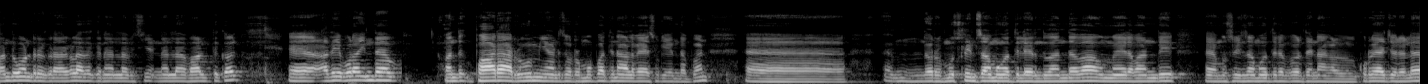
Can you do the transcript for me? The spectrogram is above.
வந்து கொண்டிருக்கிறார்கள். அதுக்கு நல்ல விஷயம் நல்ல வாழ்த்துக்கள். அதே போல் இந்த வந்து பாரா ரூமியான்னு சொல்கிற முப்பத்தி நாலு வயசுடைய இந்த பெண் ஒரு முஸ்லீம் சமூகத்திலேருந்து வந்தவா. மேலே வந்து முஸ்லீம் சமூகத்தில் பொறுத்த நாங்கள் குறையா சொல்லலை.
